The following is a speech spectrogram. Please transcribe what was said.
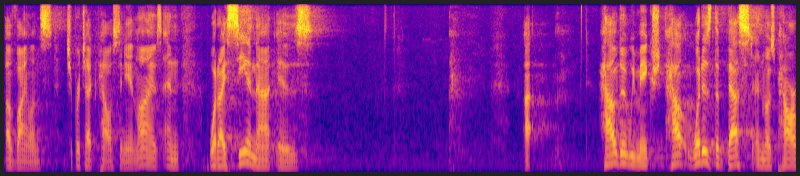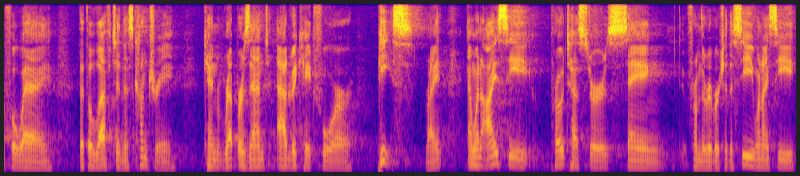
of violence to protect Palestinian lives. And what I see in that is how do we make how what is the best and most powerful way that the left in this country can represent advocate for peace right? And when i see protesters saying from the river to the sea when i see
